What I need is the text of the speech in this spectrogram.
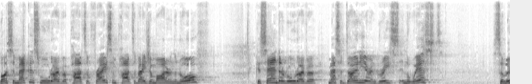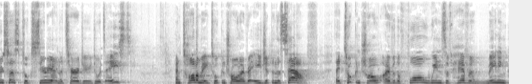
Lysimachus ruled over parts of Thrace and parts of Asia Minor in the north. Cassander ruled over Macedonia and Greece in the west. Seleucus took Syria and the territory to its east. And Ptolemy took control over Egypt in the south. They took control over the four winds of heaven, meaning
